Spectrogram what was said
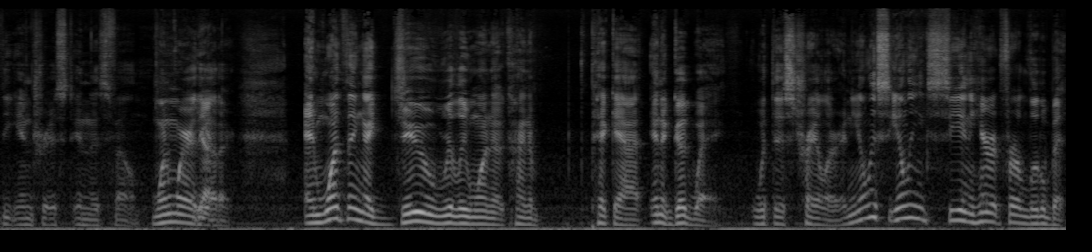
the interest in this film one way or the Yeah. other. And one thing I do really want to kind of pick at in a good way with this trailer, and you only see, you only see and hear it for a little bit,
